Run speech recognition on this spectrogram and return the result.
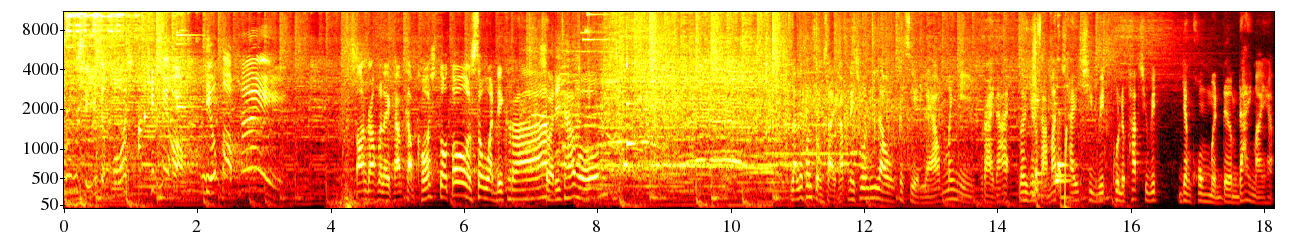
กรุงศรีเดอะโค้ชคิดไม่ออก เดี๋ยวตอบให้ตอนรับกันเลยครับกับโค้ชโตโต้สวัสดีครับ สวัสดีครับผม หลายๆคนสงสัยครับในช่วงที่เราเกษียณแล้วไม่มีรายได้ เรายังสามารถใช้ชีวิตคุณภาพชีวิตยังคงเหมือนเดิมได้ไหมครับ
